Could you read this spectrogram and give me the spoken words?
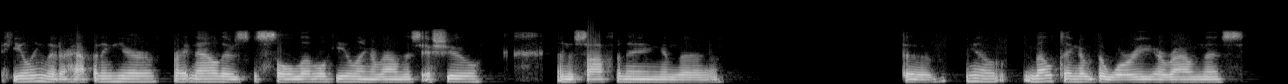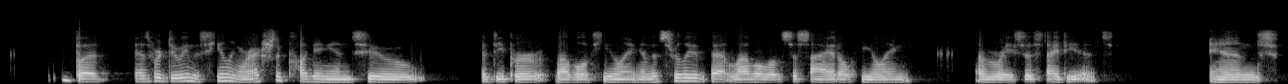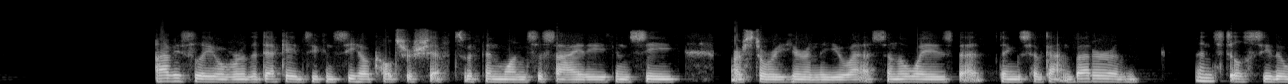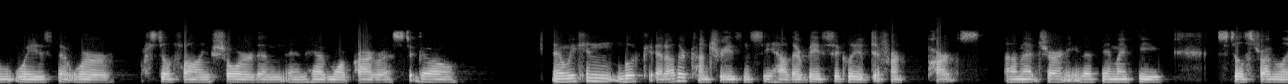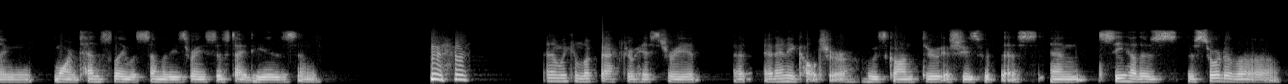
healing that are happening here right now. There's the soul level healing around this issue, and the softening and the the you know melting of the worry around this. But as we're doing this healing, we're actually plugging into a deeper level of healing, and it's really that level of societal healing of racist ideas. And obviously over the decades you can see how culture shifts within one society you can see our story here in the US and the ways that things have gotten better and and still see the ways that we're still falling short and, and have more progress to go. And we can look at other countries and see how they're basically at different parts on that journey, that they might be still struggling more intensely with some of these racist ideas and mm-hmm. And we can look back through history at, at, at, any culture who's gone through issues with this and see how there's there's sort of a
